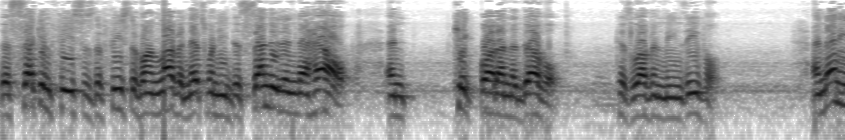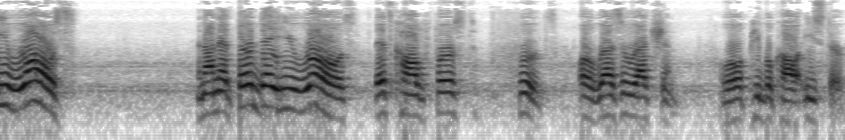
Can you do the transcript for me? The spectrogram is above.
The second feast is the Feast of Unleavened. That's when he descended into hell and kicked butt on the devil. Because leaven means evil. And then he rose. And on that third day he rose. That's called first fruits or resurrection. Or what people call Easter.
